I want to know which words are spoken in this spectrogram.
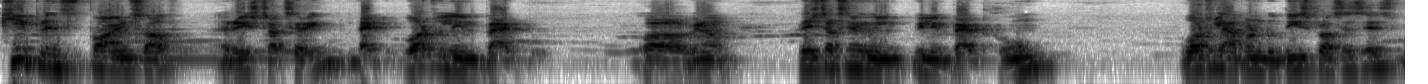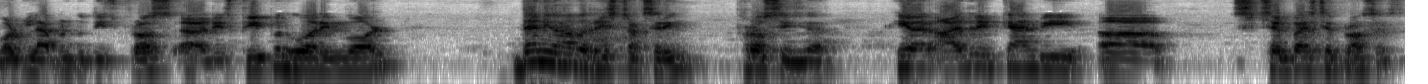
key points of restructuring, like what will impact, uh, you know, restructuring will, will impact whom, what will happen to these processes, what will happen to these, process, uh, these people who are involved. Then you have a restructuring procedure. Here either it can be a step-by-step process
